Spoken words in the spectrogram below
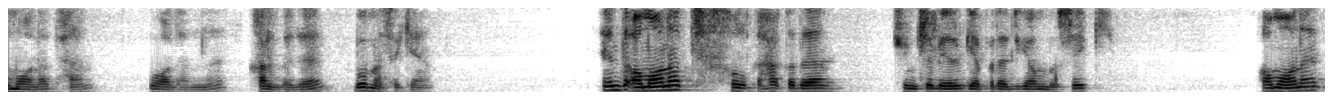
omonat ham bu odamni qalbida bo'lmas ekan. Endi omonat xulqi haqida tushuncha berib gapiradigan bo'lsak omonat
